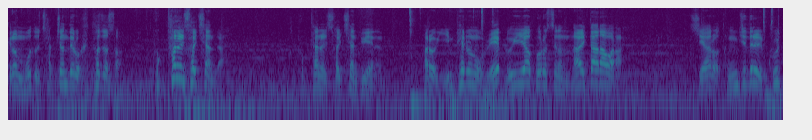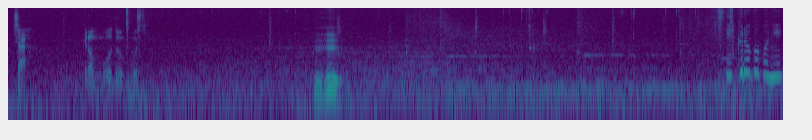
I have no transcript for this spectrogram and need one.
그럼 모두 작전대로 흩어져서 폭탄을 설치한다. 폭탄을 설치한 뒤에는 바로 임페르노 웹 루이아 보로스는 날 따라와라. 지하로 동지들을 굳자. 그럼 모두 무슨 음흠 이 그러고 보니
